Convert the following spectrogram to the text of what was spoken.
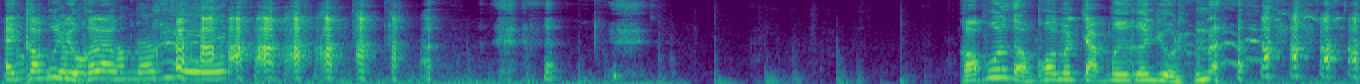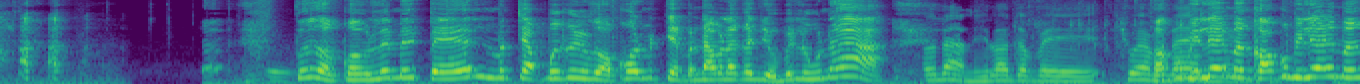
ไอ้ก๊อฟมึงอยู่ข้างล่างทำแล้วพี่เอกขอเพื่อนสองคนมันจับมือกันอยู่ตรงนั้น เพื่อนสองคนมันเล่นไม่เป็น มันจับมือกันอยู่สองคน มันเจ็บมันทำอะไรกันอยู่ไม่รู้นะแล้วด่านนี้เราจะไปช่วยขอมันกูได้มีเรื่องมึงขอกูมีเรื่องให้มึง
